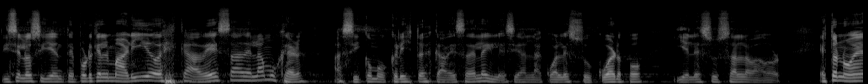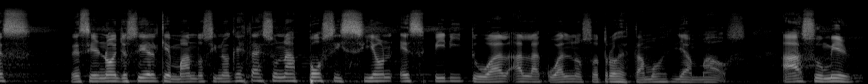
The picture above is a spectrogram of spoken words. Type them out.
Dice lo siguiente, porque el marido es cabeza de la mujer, así como Cristo es cabeza de la iglesia, la cual es su cuerpo y Él es su Salvador. Esto no es decir, no, yo soy el que mando, sino que esta es una posición espiritual a la cual nosotros estamos llamados a asumir.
